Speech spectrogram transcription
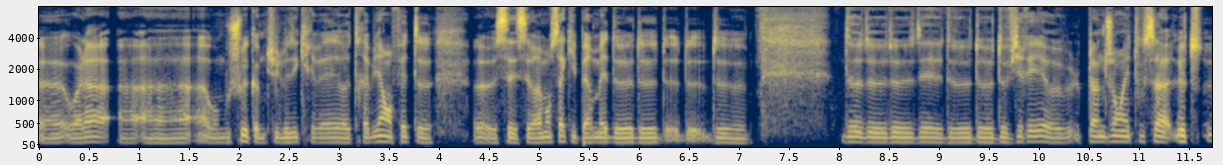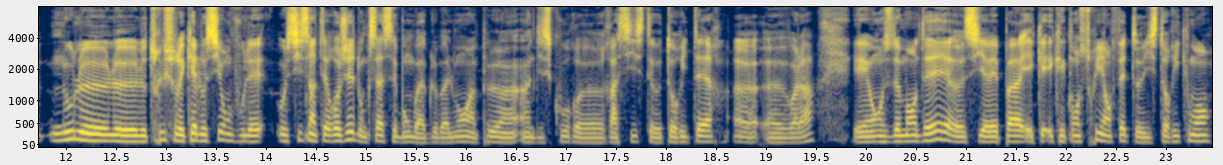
voilà, à, à, Wambushu. Et comme tu le décrivais très bien, en fait, c'est vraiment ça qui permet de- de- virer euh, plein de gens et tout ça. Le nous, le, truc sur lequel aussi on voulait aussi s'interroger, donc ça c'est bon, bah, globalement un peu un, discours euh, raciste et autoritaire, euh, euh, voilà. Et on se demandait euh, s'il n'y avait pas, et qui est construit en fait euh, historiquement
